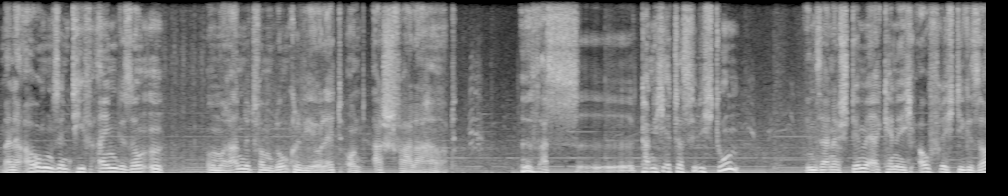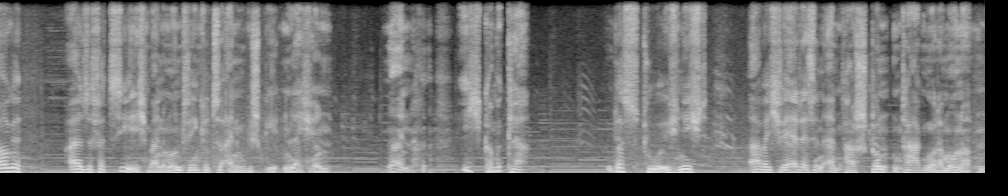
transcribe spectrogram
Meine Augen sind tief eingesunken, umrandet vom dunkelviolett und aschfahler Haut. Was äh, kann ich etwas für dich tun? In seiner Stimme erkenne ich aufrichtige Sorge, also verziehe ich meine Mundwinkel zu einem gespielten Lächeln. Nein, ich komme klar. Das tue ich nicht, aber ich werde es in ein paar Stunden, Tagen oder Monaten.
